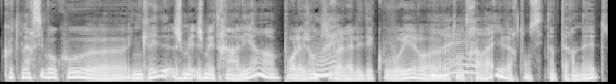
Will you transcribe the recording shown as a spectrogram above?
écoute, merci beaucoup euh, Ingrid. Je, je, mettrai un lien hein, pour les gens qui veulent aller découvrir euh, ton travail vers ton site internet.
